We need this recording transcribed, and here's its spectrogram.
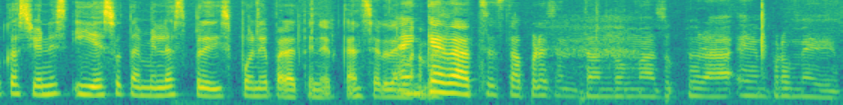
ocasiones y eso también las predispone para tener cáncer de mama. ¿En qué edad se está presentando más, doctora, en promedio?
